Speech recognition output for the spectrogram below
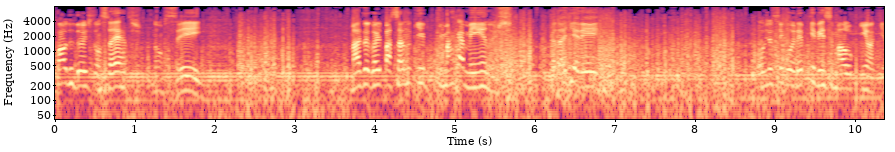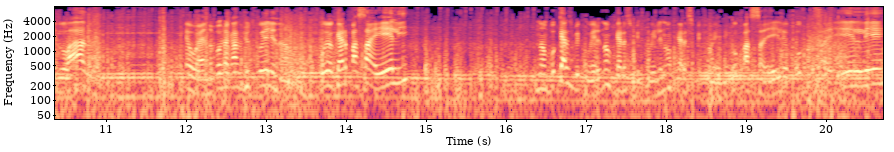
Qual dos dois estão certos? Não sei. Mas eu gosto de passar no que, que marca menos. Eu dar direito. Hoje eu segurei porque vem esse maluquinho aqui do lado. Eu é, não vou jogar junto com ele não. Eu quero passar ele. Não vou quero subir com ele, não quero subir com ele, não quero subir com ele. Vou passar ele, eu vou passar ele.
